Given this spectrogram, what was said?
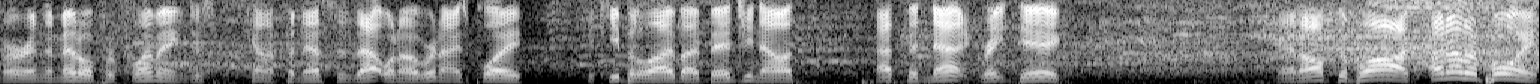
Murr in the middle for Fleming. Just kind of finesses that one over. Nice play to keep it alive by Benji. Now at the net. Great dig. And off the block. Another point.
